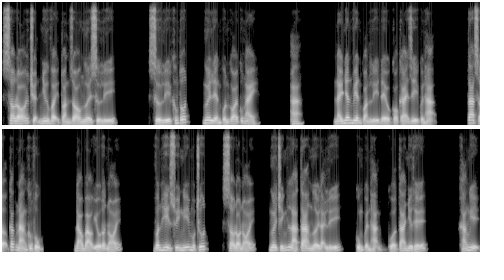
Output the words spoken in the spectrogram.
sau đó chuyện như vậy toàn do ngươi xử lý. Xử lý không tốt, ngươi liền cuốn gói cũng ngay. a này nhân viên quản lý đều có cái gì quyền hạn? Ta sợ các nàng không phục. Đào bảo yếu đất nói. Vân Hy suy nghĩ một chút, sau đó nói, ngươi chính là ta người đại lý, cùng quyền hạn của ta như thế. Kháng nghị.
